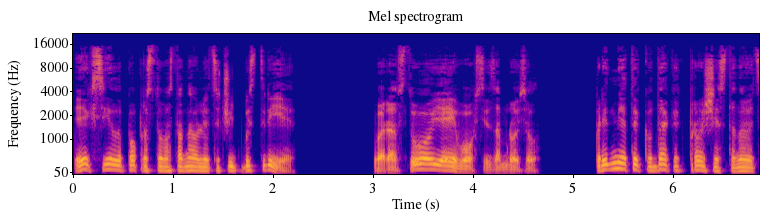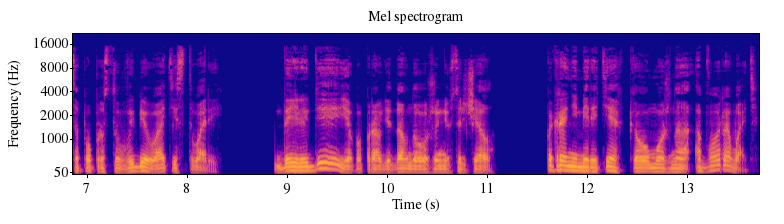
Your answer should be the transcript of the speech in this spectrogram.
Их силы попросту восстанавливаются чуть быстрее. Воровство я и вовсе забросил. Предметы куда как проще становится попросту выбивать из тварей. Да и людей я, по правде, давно уже не встречал. По крайней мере, тех, кого можно обворовать.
